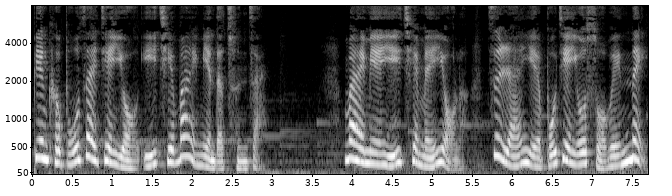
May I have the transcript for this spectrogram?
便可不再见有一切外面的存在，外面一切没有了，自然也不见有所谓内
